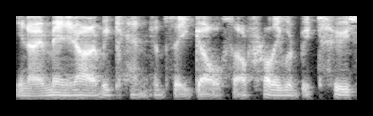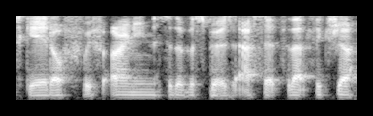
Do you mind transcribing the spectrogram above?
you know, Man United, we can concede goals. So I probably would be too scared off with owning sort of a Spurs asset for that fixture.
